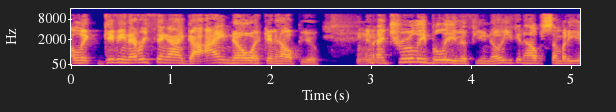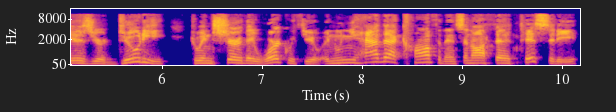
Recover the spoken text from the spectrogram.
like giving everything I got. I know it can help you. Mm-hmm. And I truly believe if you know you can help somebody, it is your duty to ensure they work with you. And when you have that confidence and authenticity,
